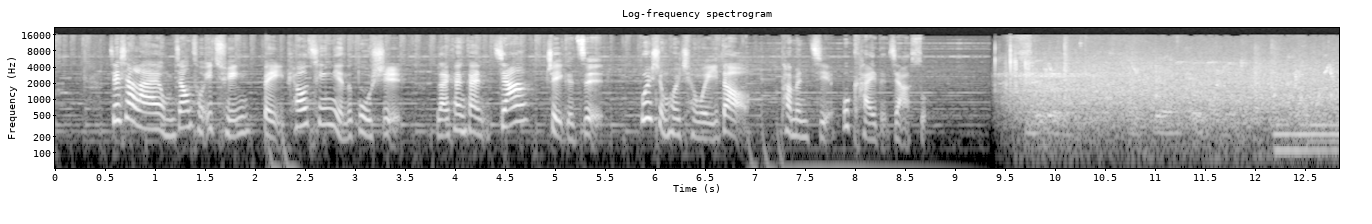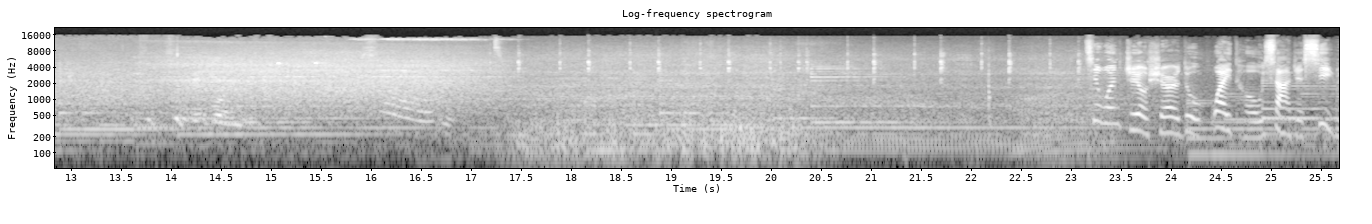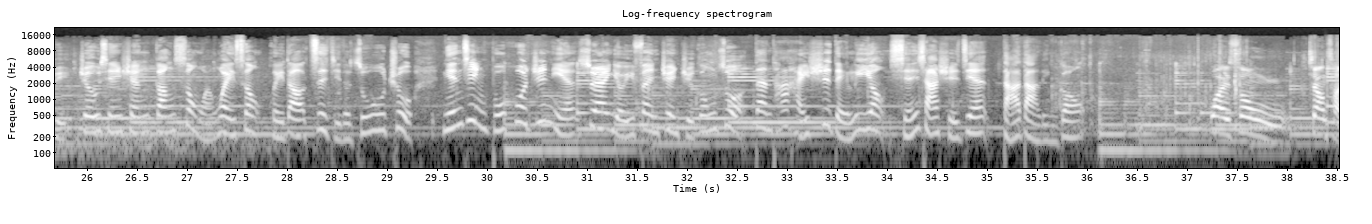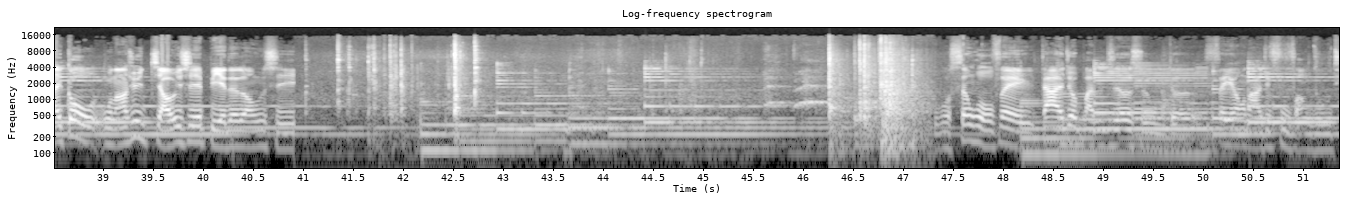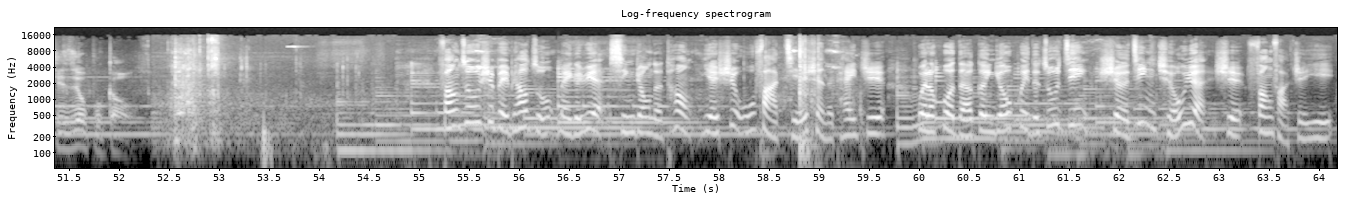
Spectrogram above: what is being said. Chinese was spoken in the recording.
接下来我们将从一群北漂青年的故事，来看看“家”这个字为什么会成为一道他们解不开的枷锁。只有十二度，外头下着细雨。周先生刚送完外送，回到自己的租屋处。年近不惑之年，虽然有一份正职工作，但他还是得利用闲暇时间打打零工。外送这样才够，我拿去缴一些别的东西。我生活费大概就百分之二十五的费用拿去付房租，其实就不够。房租是北漂族每个月心中的痛，也是无法节省的开支。为了获得更优惠的租金，舍近求远是方法之一。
